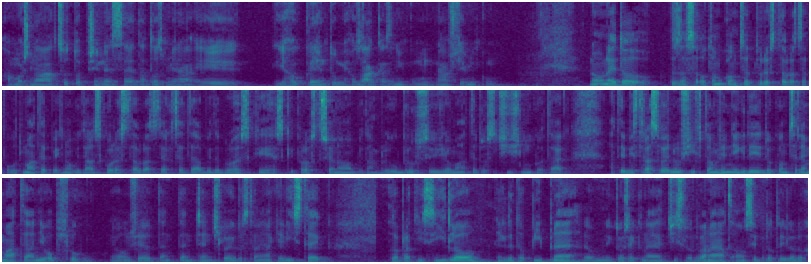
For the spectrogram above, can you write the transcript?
a možná co to přinese tato změna i jeho klientům, jeho zákazníkům, návštěvníkům. No ono je to zase o tom konceptu restaurace. Pokud máte pěknou italskou restauraci, tak chcete, aby to bylo hezky, hezky prostřeno, aby tam byly ubrusy, že máte dost číšníků a tak. A ty bystra jsou jednodušší v tom, že někdy dokonce nemáte ani v obsluhu. Jo? Že ten, ten, ten člověk dostane nějaký lístek, zaplatí sídlo, někde to pípne, nebo někdo řekne číslo 12 a on si pro to jídlo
